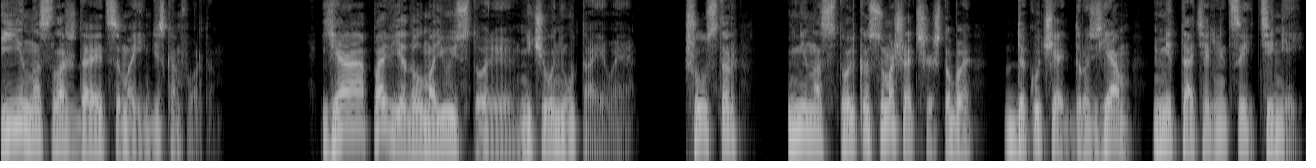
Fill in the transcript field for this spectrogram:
и наслаждается моим дискомфортом. Я поведал мою историю, ничего не утаивая. Шустер не настолько сумасшедший, чтобы докучать друзьям метательницей теней.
